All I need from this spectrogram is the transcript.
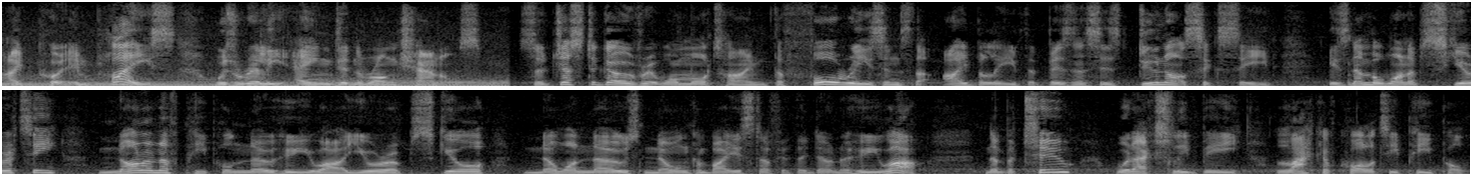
I, put in place was really aimed in the wrong channels. So just to go over it one more time, the four reasons that I believe that businesses do not succeed is number one, obscurity. Not enough people know who you are. You are obscure. No one knows. No one can buy your stuff if they don't know who you are. Number two would actually be lack of quality people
